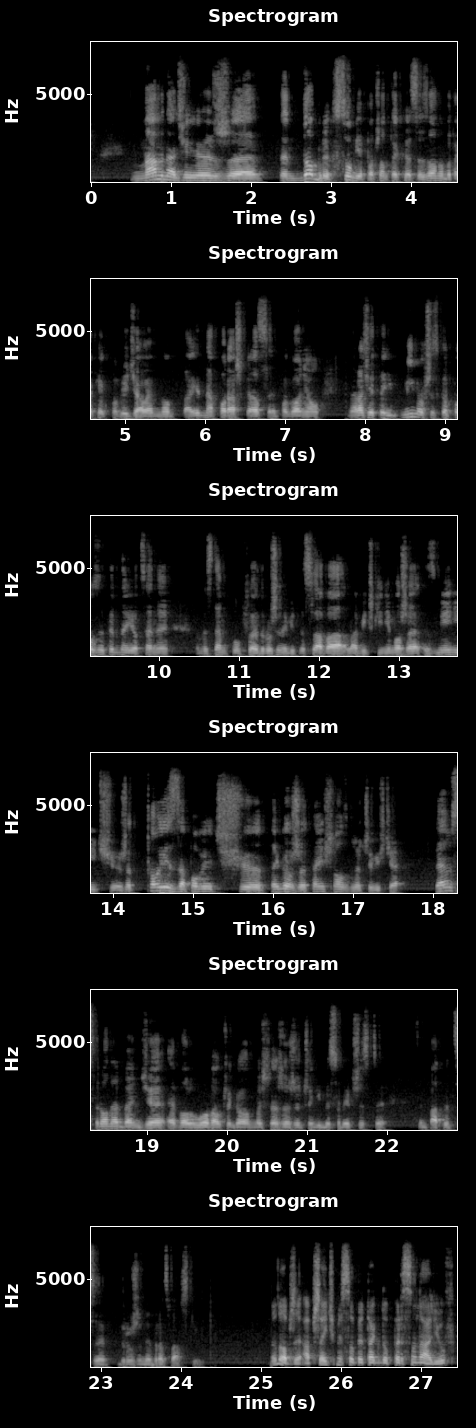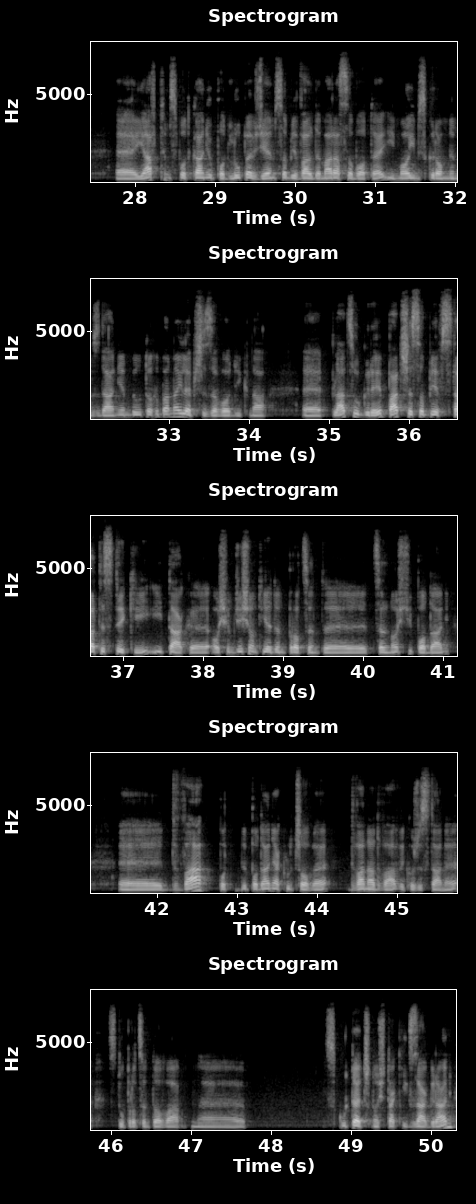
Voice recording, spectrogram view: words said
Mam nadzieję, że ten dobry w sumie początek sezonu, bo tak jak powiedziałem, no, ta jedna porażka z Pogonią, na razie tej mimo wszystko pozytywnej oceny występów drużyny Witysława Lawiczki nie może zmienić, że to jest zapowiedź tego, że ten Śląsk rzeczywiście w tę stronę będzie ewoluował, czego myślę, że życzyliby sobie wszyscy sympatycy drużyny wrocławskiej. No dobrze, a przejdźmy sobie tak do personaliów. Ja w tym spotkaniu pod lupę wziąłem sobie Waldemara Sobotę i moim skromnym zdaniem był to chyba najlepszy zawodnik na placu gry. Patrzę sobie w statystyki i tak, 81% celności podań, dwa podania kluczowe, 2 na 2 wykorzystane, stuprocentowa skuteczność takich zagrań,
